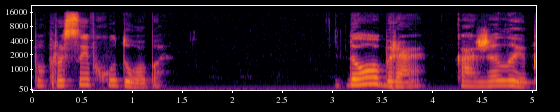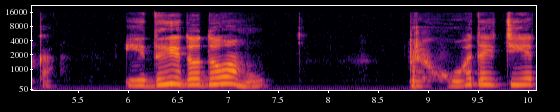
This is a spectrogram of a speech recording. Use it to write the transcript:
попросив худоби. Добре, каже Липка, іди додому. Приходить дід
